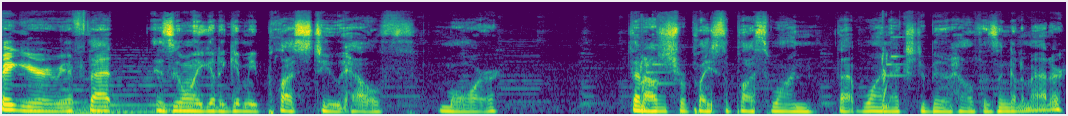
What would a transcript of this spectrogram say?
Figure if that is only going to give me plus two health more, then I'll just replace the plus one. That one extra bit of health isn't going to matter.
